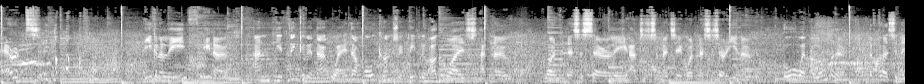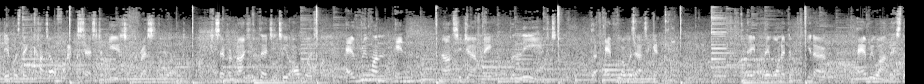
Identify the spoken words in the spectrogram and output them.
parents. Going to leave? You know, and you think of it that way. The whole country, people who otherwise had no, weren't necessarily anti-Semitic, weren't necessarily, you know, all went along with it. The first thing they did was they cut off access to news from the rest of the world. So from 1932 onwards, everyone in Nazi Germany believed that everyone was out to get them. They, they wanted to, you know, everyone, there's the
